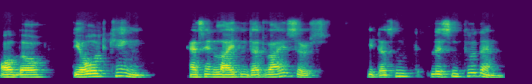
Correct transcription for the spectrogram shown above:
Although the old king has enlightened advisors, he doesn't listen to them.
